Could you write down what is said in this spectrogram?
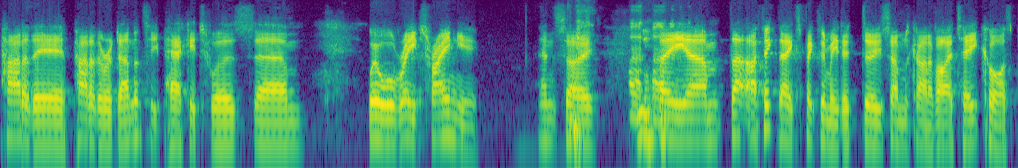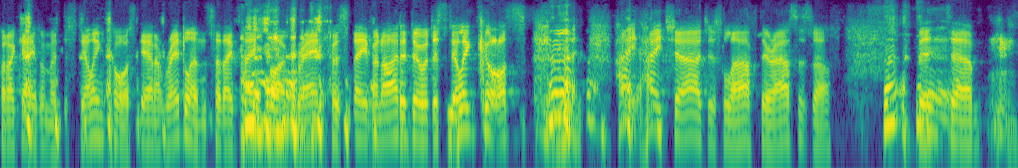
part of their part of the redundancy package was um, we will retrain you, and so they, um, they, I think they expected me to do some kind of IT course, but I gave them a distilling course down at Redlands, so they paid five grand for Steve and I to do a distilling course. hey, HR just laughed their asses off, but. Um,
